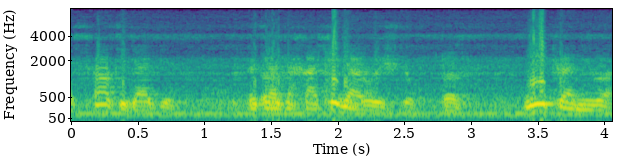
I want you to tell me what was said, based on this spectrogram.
ئسفاتی دادێت بەزادە خاچی داڕۆیشتۆ نتوانیوە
